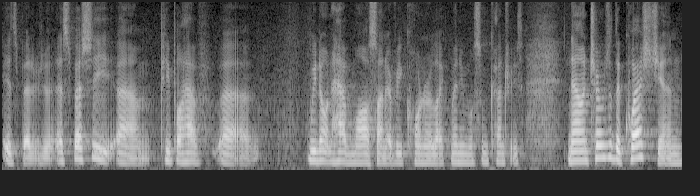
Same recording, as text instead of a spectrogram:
it's better to. Especially um, people have uh, we don't have mosques on every corner like many Muslim countries. Now, in terms of the question,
